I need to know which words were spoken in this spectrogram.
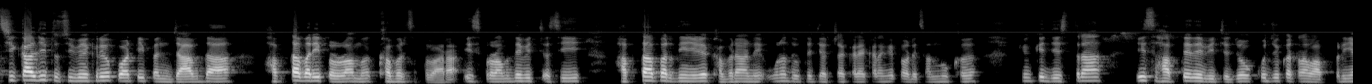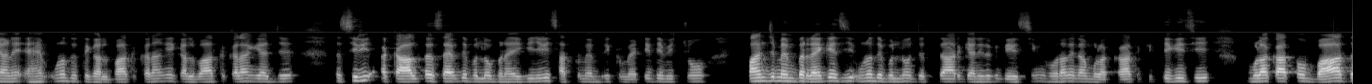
ਸ਼੍ਰੀ ਅਕਾਲ ਜੀ, ਤੁਸੀਂ ਵੇਖ ਰਹੇ ਹੋ ਪਾਰਟੀ ਪੰਜਾਬ ਦਾ ਹਫਤਾਵਾਰੀ ਪ੍ਰੋਗਰਾਮ ਖਬਰ ਸਤਵਾਰਾ। ਇਸ ਪ੍ਰੋਗਰਾਮ ਦੇ ਵਿੱਚ ਅਸੀਂ ਹਫਤਾ ਭਰ ਦੀਆਂ ਜਿਹੜੀਆਂ ਖਬਰਾਂ ਨੇ, ਉਹਨਾਂ ਦੇ ਉੱਤੇ ਚਰਚਾ ਕਰਿਆ ਕਰਾਂਗੇ ਤੁਹਾਡੇ ਸਨਮੁਖ, ਕਿਉਂਕਿ ਜਿਸ ਤਰ੍ਹਾਂ ਇਸ ਹਫ਼ਤੇ ਦੇ ਵਿੱਚ ਜੋ ਕੁਝ ਘਟਨਾ ਵਾਪਰੀਆਂ ਨੇ, ਅਹਿਮ ਉਹਨਾਂ ਦੇ ਉੱਤੇ ਗੱਲਬਾਤ ਕਰਾਂਗੇ। ਗੱਲਬਾਤ ਕਰਾਂਗੇ ਅੱਜ ਸ੍ਰੀ ਅਕਾਲ ਤਖਤ ਸਾਹਿਬ ਦੇ ਵੱਲੋਂ ਬਣਾਈ ਗਈ ਜਿਹੜੀ 7 ਮੈਂਬਰੀ ਕਮੇਟੀ ਦੇ ਵਿੱਚੋਂ ਪੰਜ ਮੈਂਬਰ ਰਹਿ ਗਏ ਸੀ। ਉਹਨਾਂ ਦੇ ਵੱਲੋਂ ਜਥੇਦਾਰ ਗਿਆਨੀ ਰਘਬੀਰ ਸਿੰਘ ਹੋਰਾਂ ਦੇ ਨਾਲ ਮੁਲਾਕਾਤ ਕੀਤੀ ਗਈ ਸੀ। ਮੁਲਾਕਾਤ ਤੋਂ ਬਾਅਦ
